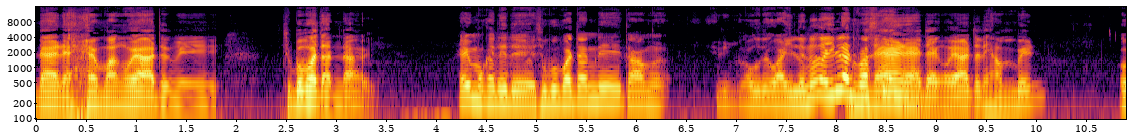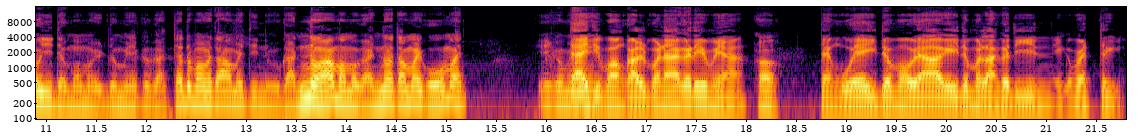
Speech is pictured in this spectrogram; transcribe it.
නෑ නෑ මං ඔයාට මේ සුභපතන්ඩායි ඇයි මොකදද සුභ පටන්නේ තාම කවුදවා ඉල්ලන ඉල්ලට ප්‍රස් නෑනෑ දැන් ඔයාටන හම්බෙන් ඔයිද මම ඉද මේක ගත්තට මම තාම තින්න ගන්නවා. මම ගන්නවා තමයි කොහොමත්. ඒක ඇයිති මං කල්පනා කරමයා ඔව්. තැන් ඔය ඉඩම ඔයාගේ ඉඩම ළඟතිීන් එක පැත්තකින්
